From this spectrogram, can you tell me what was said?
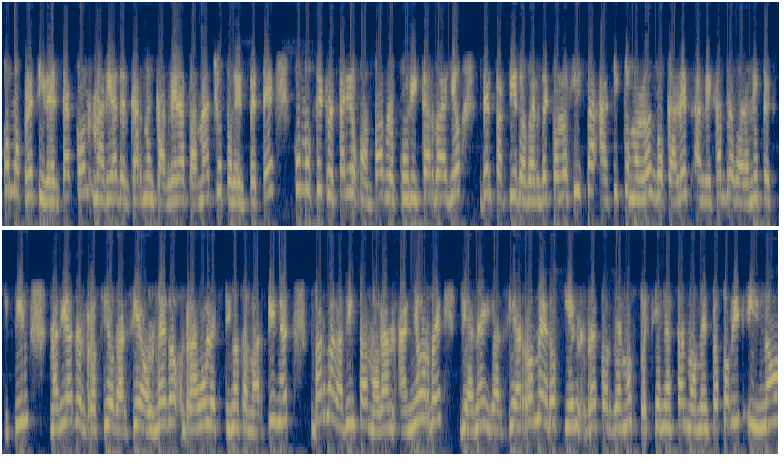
como presidenta con María del Carmen Cabrera Tamacho por el PT, como secretario Juan Pablo Curi Carballo del Partido Verde Ecologista, así como los vocales Alejandra Guadalupe Esquitín, María del Rocío García Olmedo, Raúl Espinosa Martínez, Bárbara Vinta Morán Añorbe, Dianey García Romero, quien recordemos pues tiene hasta el momento COVID y no,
